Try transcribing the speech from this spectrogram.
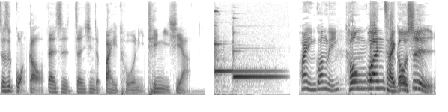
这是广告，但是真心的拜托你听一下。欢迎光临通关采购室。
